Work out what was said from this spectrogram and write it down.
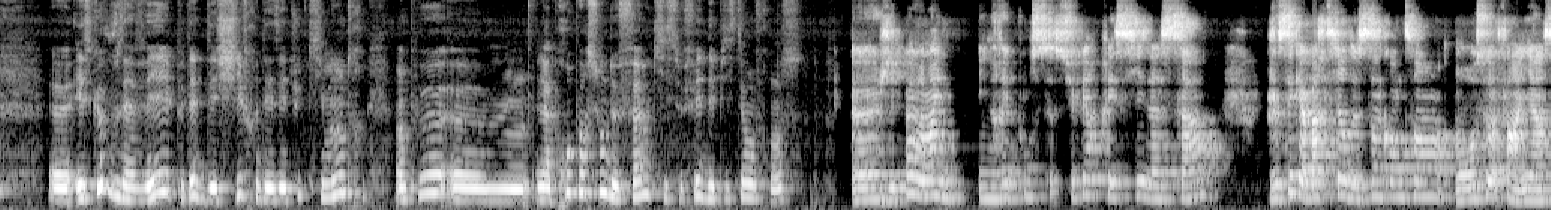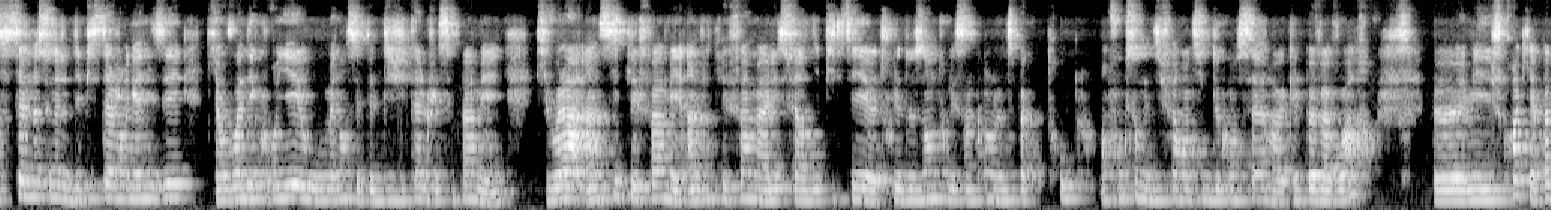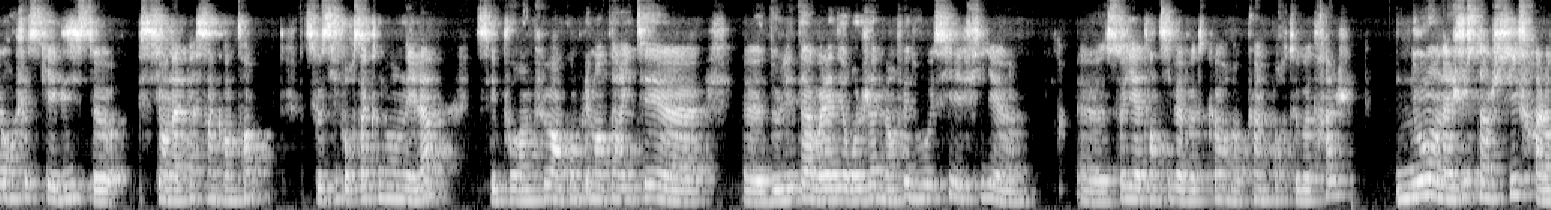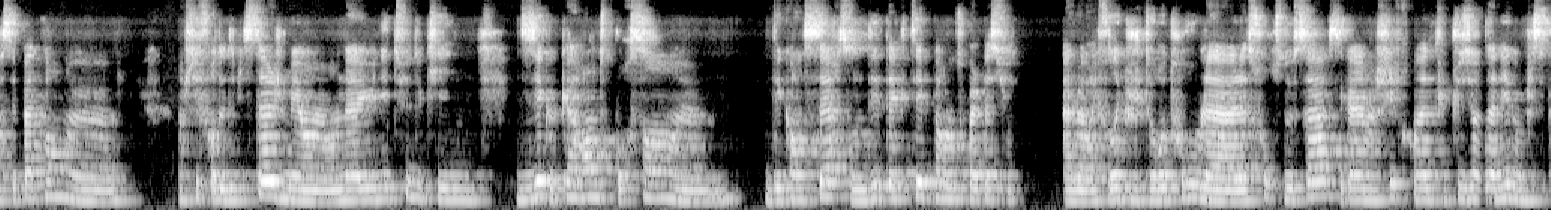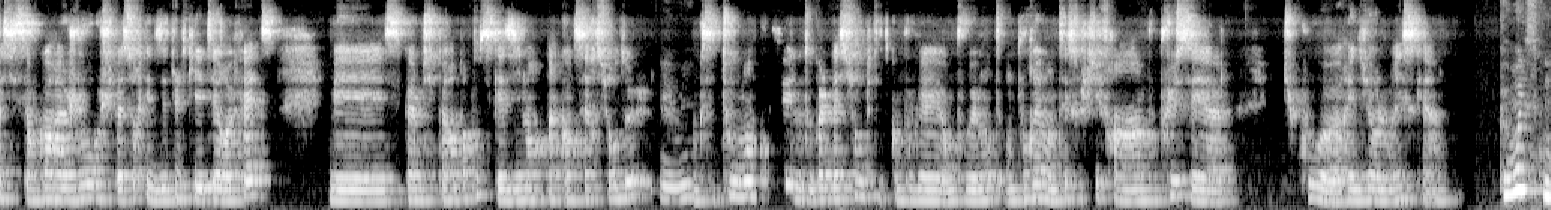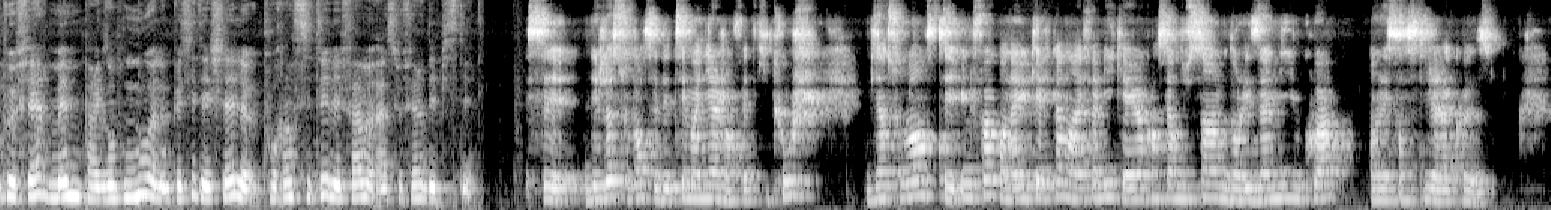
euh, est-ce que vous avez peut-être des chiffres, des études qui montrent un peu euh, la proportion de femmes qui se fait dépister en France? Euh, J'ai pas vraiment une, réponse super précise à ça. Je sais qu'à partir de 50 ans, on reçoit, enfin, il y a un système national de dépistage organisé qui envoie des courriers ou maintenant c'est peut-être digital, je sais pas, mais qui voilà incite les femmes et invite les femmes à aller se faire dépister euh, tous les deux ans, tous les cinq ans, je ne sais pas trop, en fonction des différents types de cancers euh, qu'elles peuvent avoir. Euh, mais je crois qu'il n'y a pas grand-chose qui existe euh, si on n'a pas 50 ans. C'est aussi pour ça que nous on est là. C'est pour un peu en complémentarité de l'état, voilà, des jeunes. Mais en fait, vous aussi les filles euh, soyez attentives à votre corps, peu importe votre âge. Nous, on a juste un chiffre. Alors, c'est pas tant euh, un chiffre de dépistage, mais on, a eu une étude qui disait que 40% euh, des cancers sont détectés par l'autopalpation. Alors, il faudrait que je te retrouve la, source de ça. C'est quand même un chiffre qu'on a depuis plusieurs années, donc je sais pas si c'est encore à jour. Je suis pas sûre qu'il y ait des études qui aient été refaites. Mais c'est quand même super important, c'est quasiment un cancer sur deux. Eh oui. Donc si tout le monde fait l'autopalpation, peut-être qu'on pouvait, on pouvait monter, on pourrait monter ce chiffre un, un peu plus et euh, du coup euh, réduire le risque. Comment est-ce qu'on peut faire, même par exemple nous à notre petite échelle, pour inciter les femmes à se faire dépister? C'est déjà souvent c'est des témoignages en fait qui touchent. Bien souvent c'est une fois qu'on a eu quelqu'un dans la famille qui a eu un cancer du sein ou dans les amis ou quoi, on est sensible à la cause.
